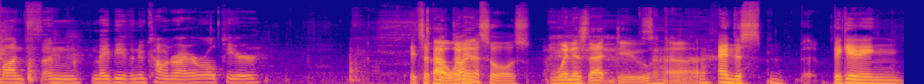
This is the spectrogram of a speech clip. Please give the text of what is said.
month, and maybe the new Kamen Rider will appear. It's about when it- dinosaurs. when is that due uh End of s- beginning,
